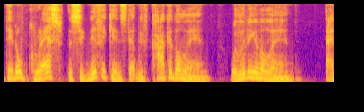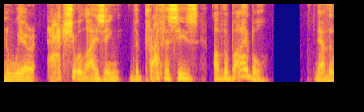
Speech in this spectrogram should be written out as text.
They don't grasp the significance that we've conquered the land, we're living in the land, and we're actualizing the prophecies of the Bible. Now, the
